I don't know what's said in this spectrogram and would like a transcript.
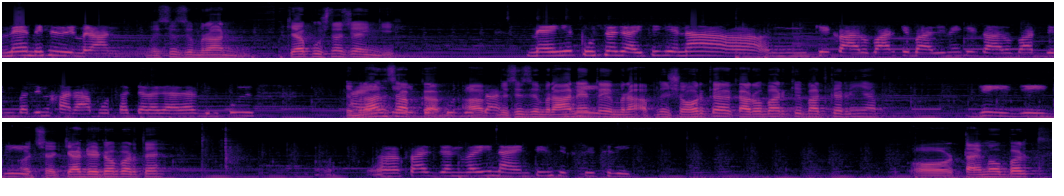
मैं मिसेज इमरान। मिसेस इमरान। क्या पूछना चाहेंगी? मैं ये पूछना चाहती थी कि ना के कारोबार के बारे में कि कारोबार दिन ब दिन खराब होता चला जा रहा है बिल्कुल इमरान साहब का आप मिसेस इमरान हैं। तो इमरान अपने शोहर का कारोबार की बात कर रही हैं आप? जी जी जी। अच्छा क्या डेट ऑफ़ बर्थ है? फ़र्स्ट जनवरी 1963 और टाइम ऑफ़ बर्थ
